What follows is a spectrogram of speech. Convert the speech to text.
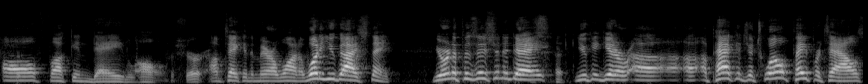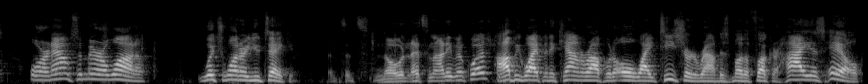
all fucking day long. For sure. I'm taking the marijuana. What do you guys think? You're in a position today, you can get a, a, a package of 12 paper towels or an ounce of marijuana. Which one are you taking? That's, it's, no, that's not even a question. I'll be wiping the counter off with an old white t shirt around this motherfucker high as hell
